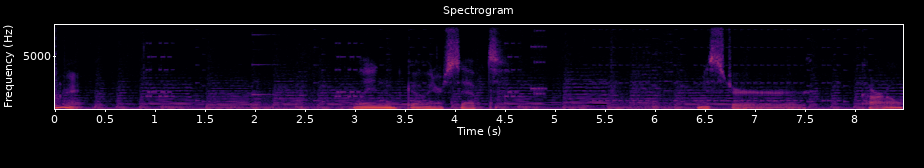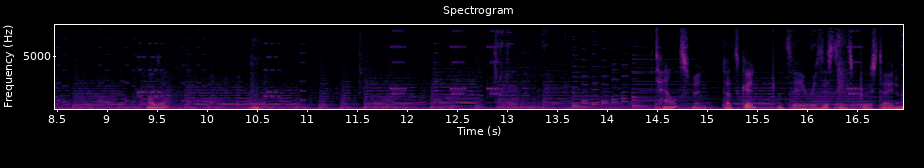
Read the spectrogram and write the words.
Alright. Lyn, go intercept Mr. Carl. Was it? Talisman. That's good. That's a resistance boost item.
